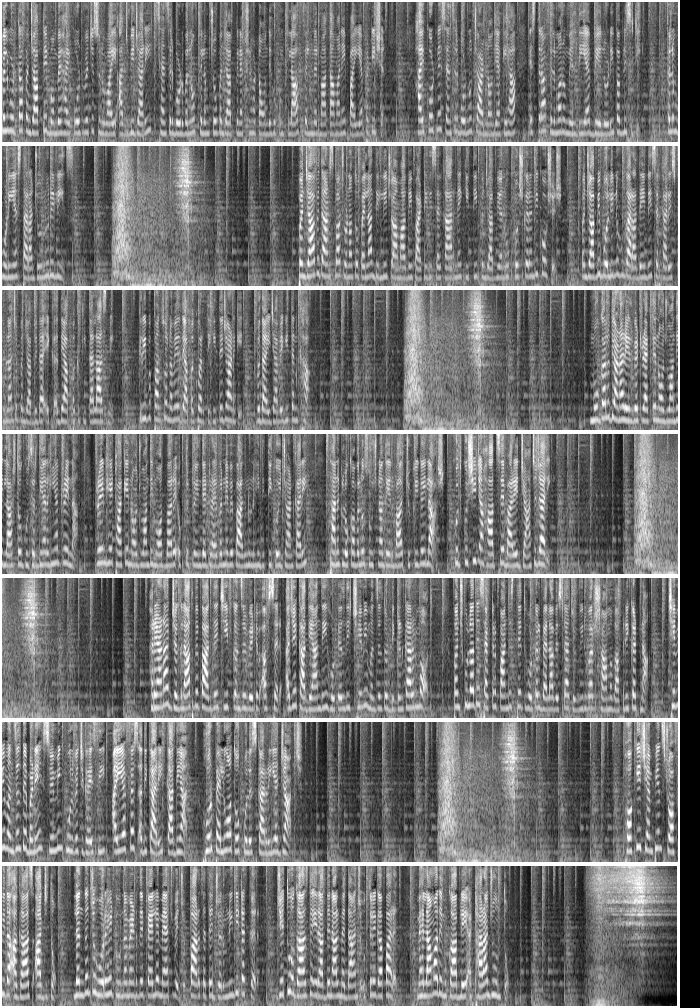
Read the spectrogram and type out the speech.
Film Udta Punjab ਤੇ Bombay high court ਵਿੱਚ ਸੁਣਵਾਈ ਅੱਜ ਵੀ ਜਾਰੀ। ਸੈਂਸਰ ਬੋਰਡ ਵੱਲੋਂ ਫਿਲਮ 'ਚੋਂ ਪੰਜਾਬ ਕਨੈਕਸ਼ਨ ਹਟਾਉਣ ਦੇ ਹੁਕਮ ਖਿਲਾਫ ਫਿਲਮ ਨਿਰਮਾਤਾਵਾਂ ਨੇ ਪਾਈ ਹੈ ਪਟੀਸ਼ਨ। ਹਾਈ ਕੋਰਟ ਨੇ ਸੈਂਸਰ ਬੋਰਡ ਨੂੰ ਝਾੜ ਲਾਉਂਦਿਆਂ ਕਿਹਾ, ਇਸ ਤਰ੍ਹਾਂ ਫਿਲਮਾਂ ਨੂੰ ਮਿਲਦੀ ਹੈ ਬੇਲੋੜੀ ਪਬਲਿਸਿਟੀ। ਫਿਲਮ ਹੋਣੀ ਹੈ 17 ਜੂਨ ਨੂੰ ਰਿਲੀਜ਼। ਪੰਜਾਬ ਵਿਧਾਨ ਸਭਾ ਚੋਣਾਂ ਤੋਂ ਪਹਿਲਾਂ ਦਿੱਲੀ 'ਚ ਆਮ ਆਦਮੀ ਪਾਰਟੀ ਦੀ ਸਰਕਾਰ ਨੇ ਕੀਤੀ ਪੰਜਾਬੀਆਂ ਨੂੰ ਖੁਸ਼ ਕਰਨ ਦੀ ਕੋਸ਼ਿਸ਼। ਪੰਜਾਬੀ ਬੋਲੀ ਨੂੰ ਹੁੰਗਾਰਾ ਦੇਣ ਲਈ ਸਰਕਾਰੀ ਸਕੂਲਾਂ 'ਚ ਪੰਜਾਬੀ ਦਾ ਇੱਕ ਅਧਿਆਪਕ ਕੀਤਾ ਲਾਜ਼ਮੀ। ਕਰੀਬ 500 ਨਵੇਂ ਅਧਿਆਪਕ ਭਰਤੀ ਕੀਤੇ ਜਾਣਗੇ। ਵਧਾਈ ਜਾਵੇਗੀ ਤਨਖਾਹ। ਮੋਗਾ ਲੁਧਿਆਣਾ ਰੇਲਵੇ ਟਰੈਕ ਤੇ ਨੌਜਵਾਨ ਦੀ ਲਾਸ਼ ਤੋਂ ਗੁਜ਼ਰਦੀਆਂ ਰਹੀਆਂ ਟ੍ਰੇਨਾਂ। ਟ੍ਰੇਨ ਹੇਠ ਆ ਕੇ ਨੌਜਵਾਨ ਦੀ ਮੌਤ ਬਾਰੇ ਉਕਤ ਟ੍ਰੇਨ ਦੇ ਡਰਾਈਵਰ ਨੇ ਵਿਭਾਗ ਨੂੰ ਨਹੀਂ ਦਿੱਤੀ ਕੋਈ ਜਾਣਕਾਰੀ। ਸਥਾਨਕ ਲੋਕਾਂ ਵੱਲੋਂ ਸੂਚਨਾ ਦੇਣ ਬਾਅਦ ਚੁੱਕੀ ਗਈ ਲਾਸ਼। ਖੁਦਕੁਸ਼ੀ ਜਾਂ ਹਾਦਸੇ ਬਾਰੇ ਜਾਂਚ ਜਾਰੀ। ਹਰਿਆਣਾ ਜੰਗਲਾਤ ਵਿਭਾਗ ਦੇ ਚੀਫ ਕੰਜ਼ਰਵੇਟਿਵ ਅਫਸਰ ਅਜੇ ਕਾਦਿਆਨ ਦੀ ਹੋਟਲ ਦੀ 6ਵੀਂ ਮੰਜ਼ਿਲ ਤੋਂ ਡਿੱਗਣ ਕਾਰਨ ਮੌਤ। ਪੰਚਕੂਲਾ ਦੇ ਸੈਕਟਰ 5 ਸਥਿਤ ਹੋਟਲ ਬੈਲਾ ਵਿਸਟਾ 'ਚ ਵੀਰਵਾਰ ਸ਼ਾਮ ਵਾਪਰੀ ਘਟਨਾ। 6ਵੀਂ ਮੰਜ਼ਿਲ ਤੇ ਬਣੇ ਸਵਿਮਿੰਗ ਪੂਲ ਵਿੱਚ ਗਏ ਸੀ ਆਈਐਫਐਸ ਅਧਿਕਾਰੀ ਕਾਦਿਆਨ। ਹੋਰ ਪਹਿਲੂਆਂ ਤੋਂ ਪੁਲਿਸ ਕਰ ਰਹੀ ਹੈ ਜਾਂਚ। ਹਾਕੀ ਚੈਂਪੀਅਨਸ ਟਰਾਫੀ ਦਾ ਆਗਾਜ਼ ਅੱਜ ਤੋਂ। ਲੰਡਨ 'ਚ ਹੋ ਰਹੇ ਟੂਰਨਾਮੈਂਟ ਦੇ ਪਹਿਲੇ ਮੈਚ ਵਿੱਚ ਭਾਰਤ ਅਤੇ ਜਰਮਨੀ ਦੀ ਟੱਕਰ। ਜੇਤੂ ਆਗਾਜ਼ ਦੇ ਇਰਾਦੇ ਨਾਲ ਮੈਦਾਨ 'ਚ ਉਤਰੇਗਾ ਭਾਰਤ। ਮਹਿਲਾਵਾਂ ਦੇ ਮੁਕਾਬਲੇ 18 ਜੂਨ ਤੋਂ।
